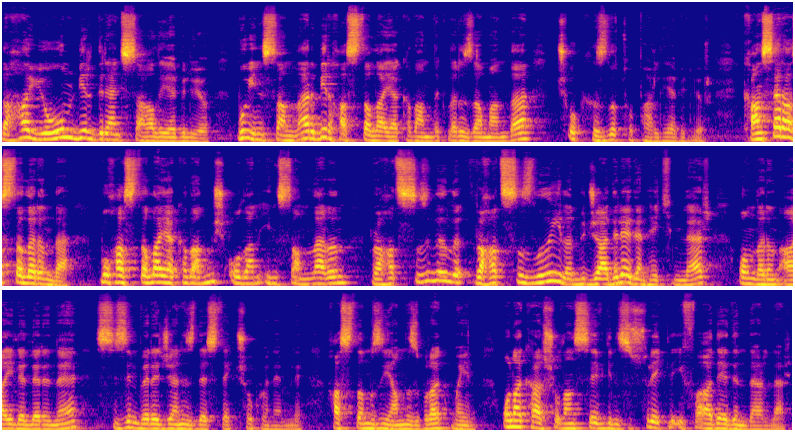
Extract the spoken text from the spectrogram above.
daha yoğun bir direnç sağlayabiliyor. Bu insanlar bir hastalığa yakalandıkları zamanda çok hızlı toparlayabiliyor. Kanser hastalarında bu hastalığa yakalanmış olan insanların rahatsızlığı, rahatsızlığıyla mücadele eden hekimler onların ailelerine sizin vereceğiniz destek çok önemli. Hastamızı yalnız bırakmayın. Ona karşı olan sevginizi sürekli ifade edin derler.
